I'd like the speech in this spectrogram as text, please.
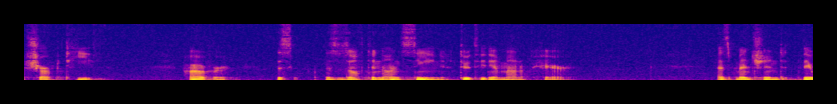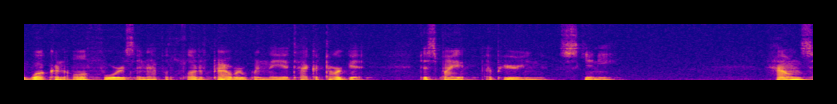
sharp teeth. However, this, this is often unseen due to the amount of hair. As mentioned, they walk on all fours and have a lot of power when they attack a target, despite appearing skinny. Hounds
